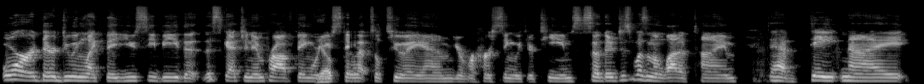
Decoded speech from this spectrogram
Or they're doing like the UCB, the, the sketch and improv thing where you stay up till 2 a.m., you're rehearsing with your teams. So there just wasn't a lot of time to have date night.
